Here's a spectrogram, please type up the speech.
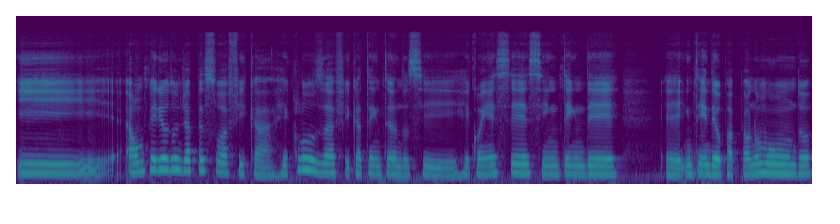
E é um período onde a pessoa fica reclusa, fica tentando se reconhecer, se entender, eh, entender o papel no mundo.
